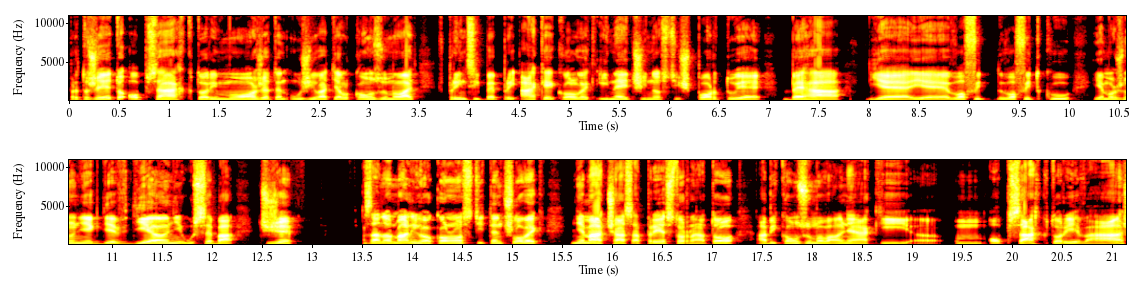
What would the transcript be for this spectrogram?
pretože je to obsah, ktorý môže ten užívateľ konzumovať princípe pri akejkoľvek inej činnosti. Športuje, behá, je, je vo, fit, vo fitku, je možno niekde v dielni u seba. Čiže za normálnych okolností ten človek nemá čas a priestor na to, aby konzumoval nejaký um, obsah, ktorý je váš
